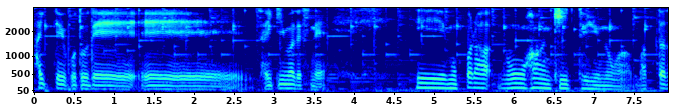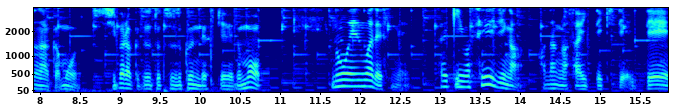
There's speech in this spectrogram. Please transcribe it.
はい、ということで、えー、最近はですね、えー、もっぱら農繁期というのが真っ只中、もうしばらくずっと続くんですけれども、農園はですね、最近はセージが花が咲いてきていて、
